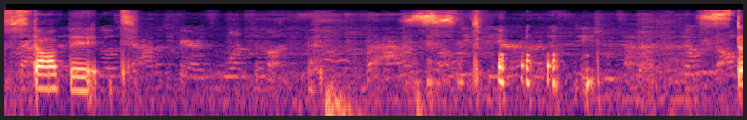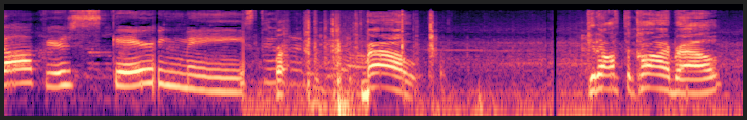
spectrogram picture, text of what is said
Stop it. Stop, you're scaring me. Bro! Get off the car, bro! Bro!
